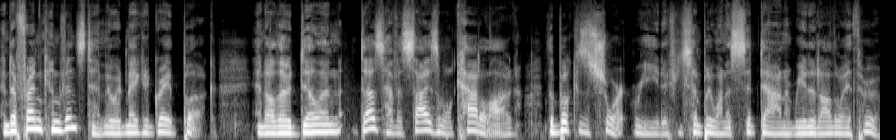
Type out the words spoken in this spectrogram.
And a friend convinced him it would make a great book. And although Dylan does have a sizable catalog, the book is a short read if you simply want to sit down and read it all the way through.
